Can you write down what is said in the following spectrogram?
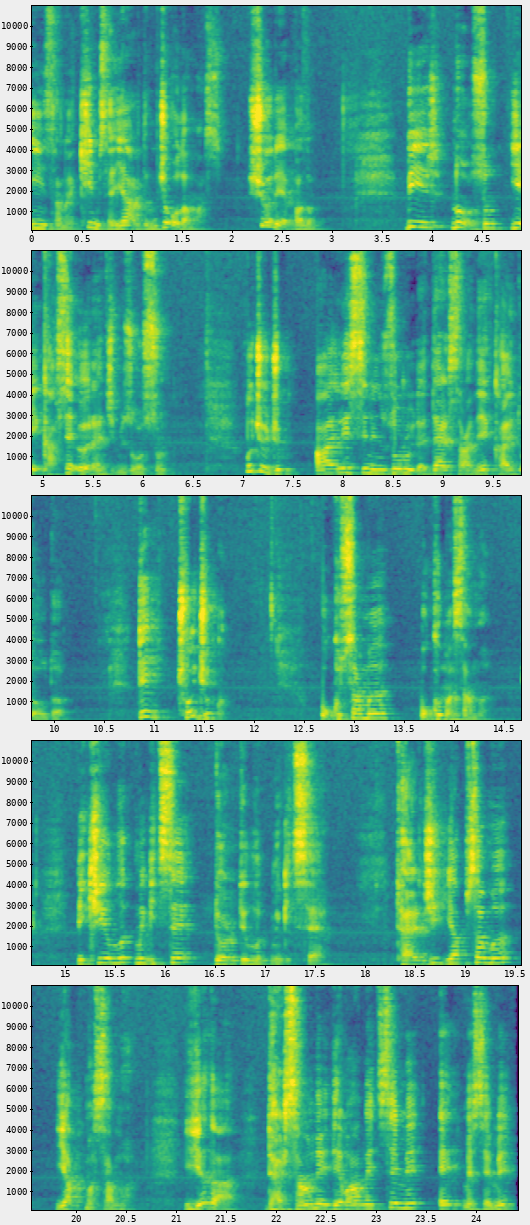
insana kimse yardımcı olamaz. Şöyle yapalım. Bir ne olsun? YKS öğrencimiz olsun. Bu çocuk ailesinin zoruyla dershaneye kaydoldu. De çocuk okusa mı, okumasa mı? 2 yıllık mı gitse, 4 yıllık mı gitse? Tercih yapsa mı, yapmasa mı? Ya da dershaneye devam etse mi, etmese mi?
